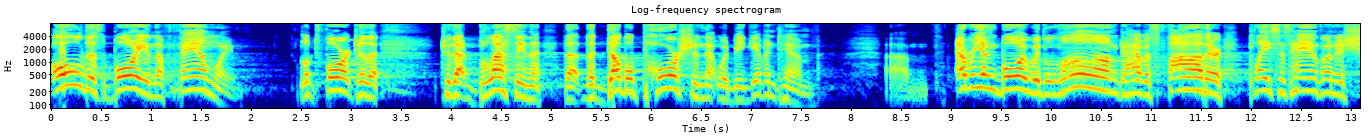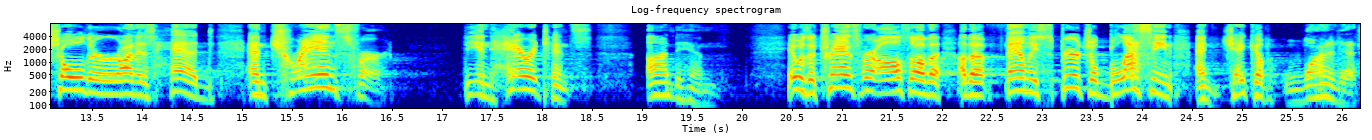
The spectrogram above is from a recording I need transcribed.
oldest boy in the family, looked forward to, the, to that blessing, the, the, the double portion that would be given to him. Um, every young boy would long to have his father place his hands on his shoulder or on his head and transfer the inheritance onto him. It was a transfer also of, a, of the family's spiritual blessing, and Jacob wanted it.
